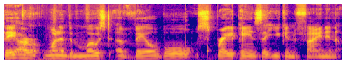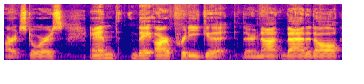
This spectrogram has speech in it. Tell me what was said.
they are one of the most available spray paints that you can find in art stores, and they are pretty good. They're not bad at all.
